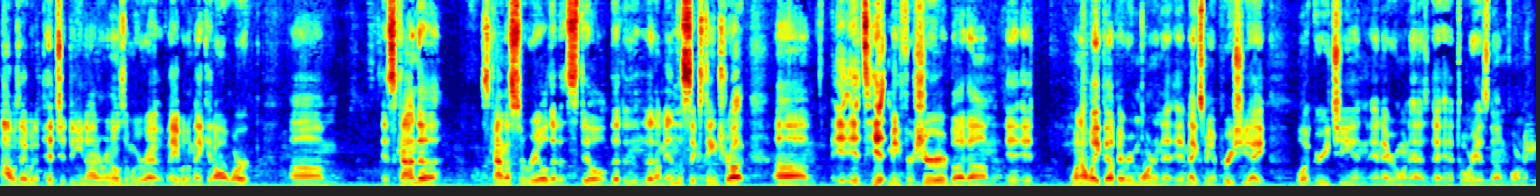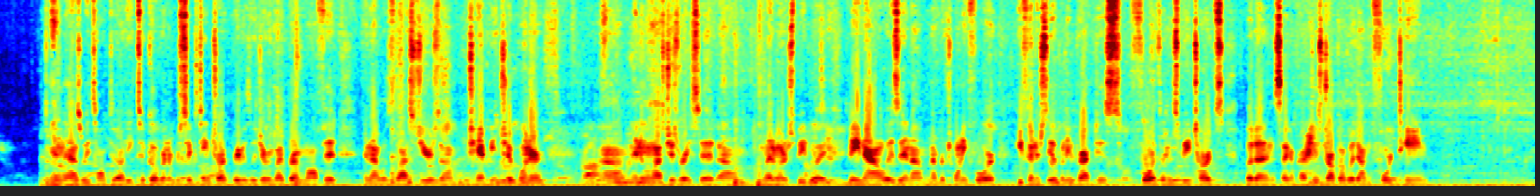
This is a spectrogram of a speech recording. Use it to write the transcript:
I was able to pitch it to United Rentals, and we were able to make it all work. Um, it's kind of it's kind of surreal that it's still that, that I'm in the 16 truck. Um, it, it's hit me for sure, but um, it, it when I wake up every morning, it, it makes me appreciate what Greci and, and everyone has at Hattori has done for me. And as we talked about, he took over number 16 truck, previously driven by Brett Moffitt, and that was last year's um, championship winner. Um, anyone last year's race at Atlanta Motor Speedway, and he now is in um, number 24. He finished the opening practice fourth on the speed charts, but uh, in the second practice dropped all the way down to 14.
